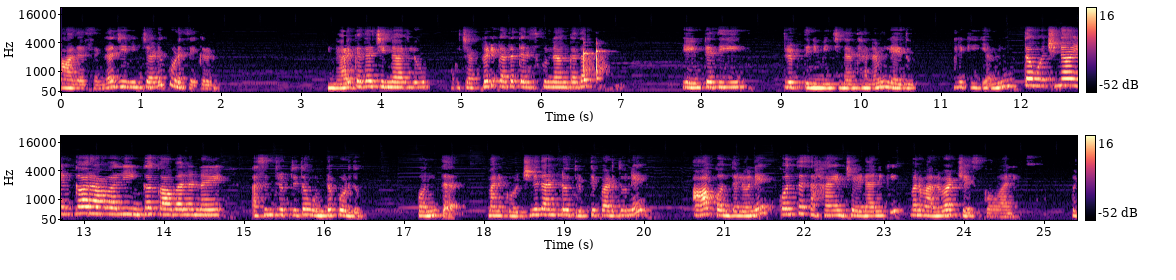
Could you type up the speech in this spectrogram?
ఆదర్శంగా జీవించాడు గుణశేఖరుడు. విన్నారు కదా చిన్నారులు. ఒక చక్కటి కథ తెలుసుకున్నాం కదా. ఏంటది? తృప్తిని మించిన ధనం లేదు. మనకి ఎంత వచ్చినా ఇంకా రావాలి ఇంకా కావాలనే అసంతృప్తితో ఉండకూడదు. కొంత మనకు వచ్చిన దాంట్లో తృప్తి పడుతూనే ఆ కొంతలోనే కొంత సహాయం చేయడానికి మనం అలవాటు చేసుకోవాలి. ఒక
